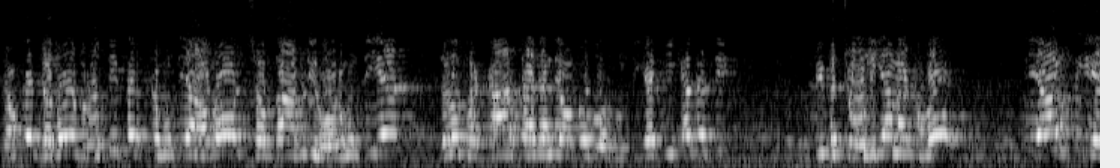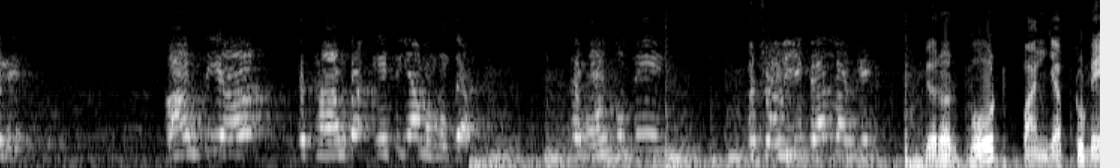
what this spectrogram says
ਕਿਉਂਕਿ ਜਦੋਂ ਇਹ ਵਿਰੋਧੀ ਧਿਰ ਚ ਹੁੰਦੇ ਆ, ਉਦੋਂ ਸ਼ਬਦਾਵਲੀ ਹੋਰ ਹੁੰਦੀ ਹੈ, ਜਦੋਂ ਸਰਕਾਰ ਚ ਆ ਜਾਂਦੇ ਉਦੋਂ ਹੋਰ ਹੁੰਦੀ ਹੈ। ਕੀ ਕਹਿੰਦੇ ਸੀ? ਵੀ ਵਿਚੋਲੀਆਂ ਨਾ ਕਹੋ, ਇਹ ਆੜਤੀਏ ਨੇ। ਆੜਤੀਆ ਕਿਸਾਨ ਦਾ ਏਟੀਐਮ ਹੁੰਦਾ ਤੇ ਹੁਣ ਤੁਸੀਂ ਵਿਚੋਲੀਏ ਕਹਿਣ ਲੱਗੇ ਬਿਊਰੋ ਰਿਪੋਰਟ, ਪੰਜਾਬ ਟੁਡੇ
